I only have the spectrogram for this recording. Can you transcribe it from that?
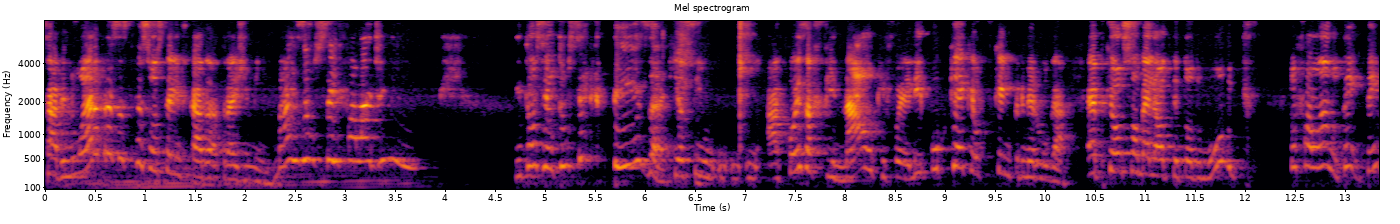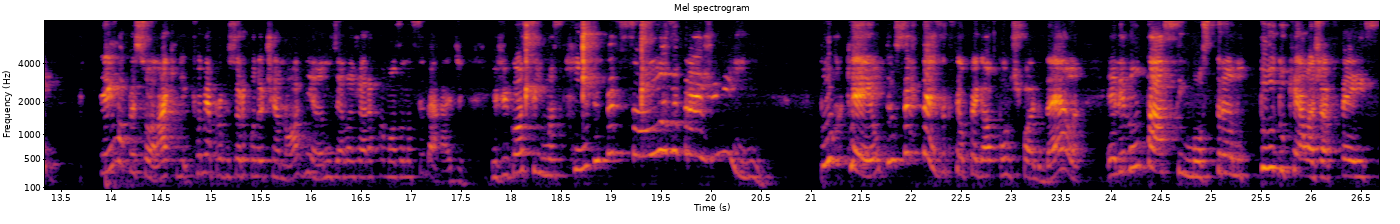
Sabe, não era para essas pessoas terem ficado atrás de mim, mas eu sei falar de mim. Então, assim, eu tenho certeza que, assim, o, o, a coisa final que foi ali, por que, que eu fiquei em primeiro lugar? É porque eu sou melhor do que todo mundo? Tô falando, tem, tem, tem uma pessoa lá que foi minha professora quando eu tinha 9 anos e ela já era famosa na cidade. E ficou, assim, umas 15 pessoas atrás de mim. Por quê? Eu tenho certeza que se eu pegar o portfólio dela, ele não está assim mostrando tudo que ela já fez,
